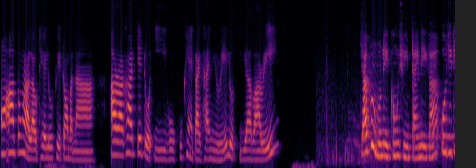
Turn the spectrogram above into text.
အွန်အား300လောက်ထဲလို့ဖေတောင်းပနာအာရာခတစ်တိုအီကိုခုခံတိုက်ခိုင်းနေရလို့သိရပါရီရောက်ဖုန်မုန်နေကုန်းရှင်တိုင်းတွေက OGD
